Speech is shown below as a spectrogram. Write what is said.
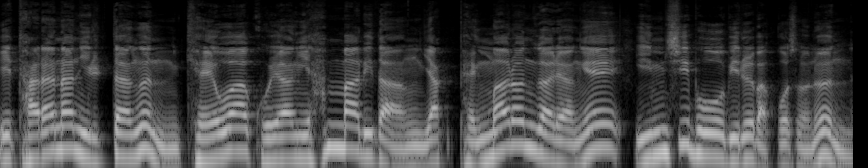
이 달아난 일당은 개와 고양이 한 마리당 약 100만 원가량의 임시보호비를 받고서는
